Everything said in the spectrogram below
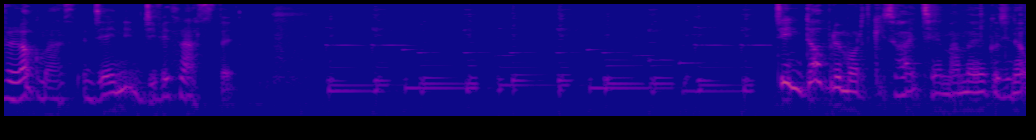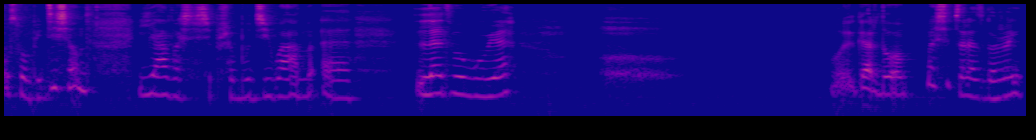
Vlogmas, dzień 19. Dzień dobry, mordki. Słuchajcie, mamy godzinę 8.50. Ja właśnie się przebudziłam. E, ledwo mówię. Moje gardło ma się coraz gorzej.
